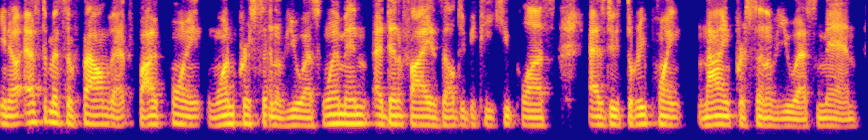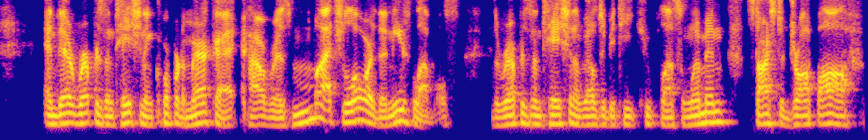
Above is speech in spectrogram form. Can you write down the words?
you know, estimates have found that 5.1% of US women identify as LGBTQ plus, as do 3.9% of US men. And their representation in corporate America, however, is much lower than these levels. The representation of LGBTQ plus women starts to drop off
